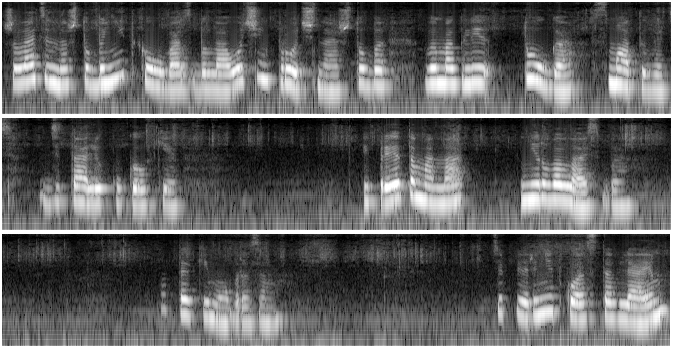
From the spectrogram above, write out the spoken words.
Желательно, чтобы нитка у вас была очень прочная, чтобы вы могли туго сматывать детали куколки. И при этом она не рвалась бы. Вот таким образом. Теперь нитку оставляем.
